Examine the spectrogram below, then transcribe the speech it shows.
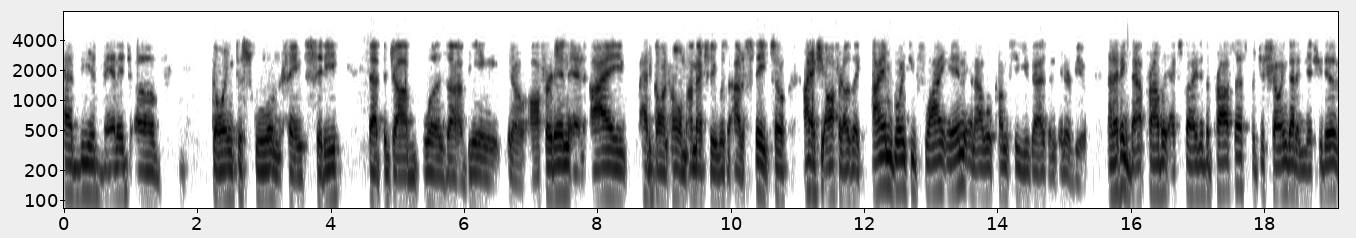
had the advantage of going to school in the same city that the job was uh, being, you know, offered in, and I had gone home. I'm actually was out of state, so I actually offered. I was like, I am going to fly in, and I will come see you guys and interview. And I think that probably expedited the process, but just showing that initiative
